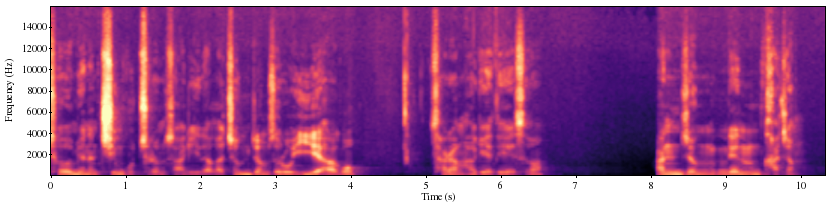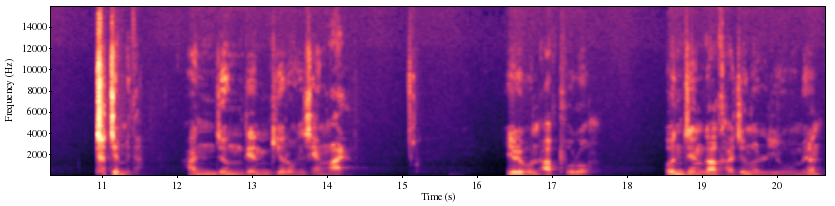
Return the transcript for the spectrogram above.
처음에는 친구처럼 사귀다가 점점 서로 이해하고 사랑하게 돼서 안정된 가정. 첫째입니다. 안정된 결혼 생활. 여러분, 앞으로 언젠가 가정을 이루면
